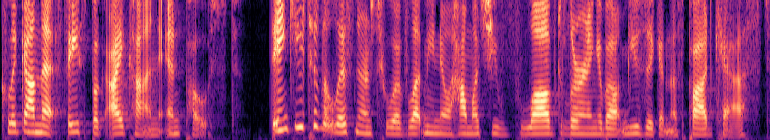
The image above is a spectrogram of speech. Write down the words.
click on that Facebook icon, and post. Thank you to the listeners who have let me know how much you've loved learning about music in this podcast.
